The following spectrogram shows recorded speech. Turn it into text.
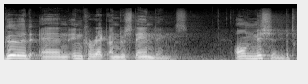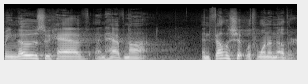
good and incorrect understandings, on mission between those who have and have not, and fellowship with one another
